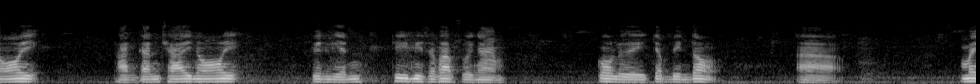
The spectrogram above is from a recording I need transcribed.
น้อย ผ่านการใช้น้อย เป็นเหรียญที่มีสภาพสวยงาม ก็เลยจำเป็นต้องอไม่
